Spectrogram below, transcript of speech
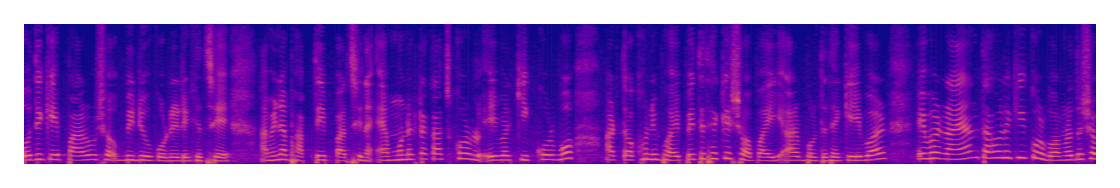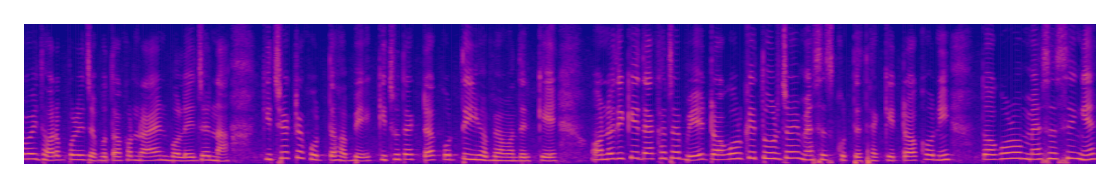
ওদিকে পারো সব ভিডিও করে রেখেছে। আমি না ভাবতেই পারছি না, এমন একটা কাজ করল, এবার কি করব? আর তখনই ভয় পেতে থাকে সবাই, আর বলতে থাকে, এবার এবার রায়ান তাহলে কি করব? আমরা তো সবাই ধরা পড়ে যাব। তখন রায়ান বলে যে, না, কিছু একটা করতে হবে। কিছু তো একটা করতেই হবে আমাদেরকে। অন্যদিকে দেখা যাবে, টগরকে তোর তোরজয় মেসেজ করতে থাকে। তখনই টগরও মেসেজিংয়ে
